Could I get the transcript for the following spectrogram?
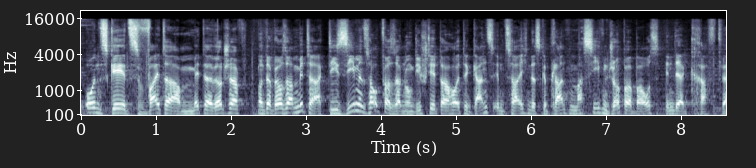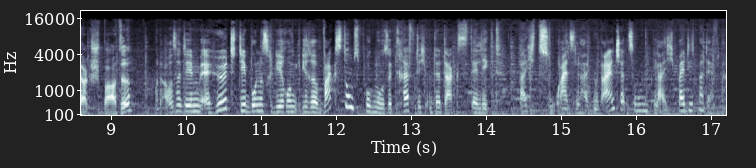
uns geht's weiter mit der Wirtschaft und der Börse am Mittag. Die Siemens Hauptversammlung, die steht da heute ganz im Zeichen des geplanten massiven Joberbaus in der Kraftwerksparte. Und außerdem erhöht die Bundesregierung ihre Wachstumsprognose kräftig und der DAX, der legt leicht zu. Einzelheiten und Einschätzungen gleich bei Dietmar Deffner.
